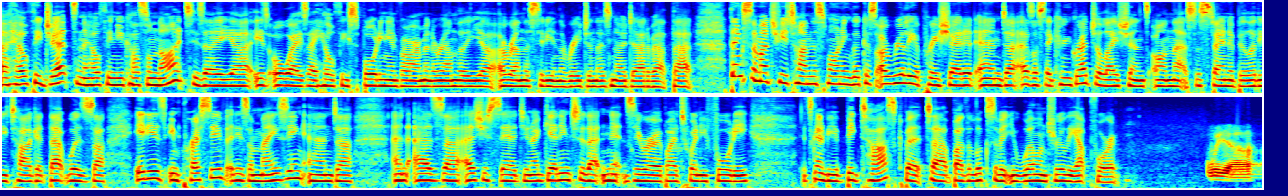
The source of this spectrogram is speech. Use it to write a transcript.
a healthy Jets and a healthy Newcastle Knights is a uh, is always a healthy sporting environment around the uh, around the city and the region. There's no doubt about that. Thanks so much for your time this morning, Lucas. I really appreciate it. And uh, as I said, congratulations on that sustainability target. That was uh, it is impressive. It is amazing. And uh, and as uh, as you said, you know, getting to that net zero by 2040, it's going to be a big task. But by the looks of it, you're well and truly up for it. We are.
